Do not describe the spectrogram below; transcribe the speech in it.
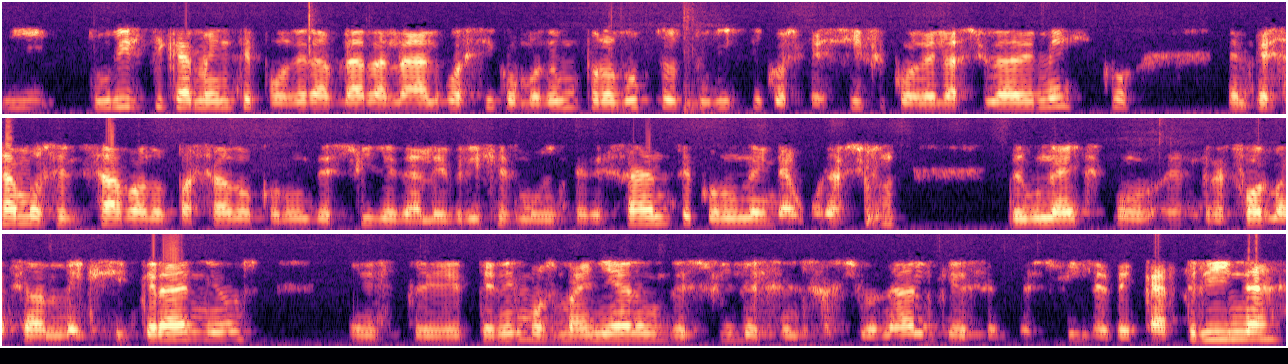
y turísticamente poder hablar algo así como de un producto turístico específico de la Ciudad de México. Empezamos el sábado pasado con un desfile de alebrijes muy interesante, con una inauguración de una expo en reforma que se llama Mexicráneos. Este, tenemos mañana un desfile sensacional que es el desfile de Catrina.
